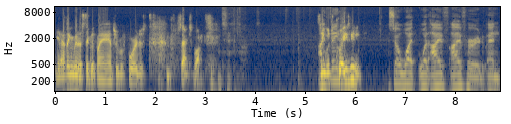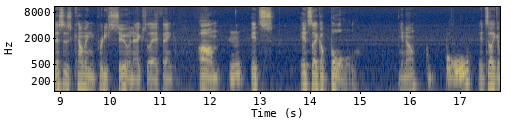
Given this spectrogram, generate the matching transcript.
Yeah, I think I'm gonna stick with my answer before just sex bots. See, what's think- crazy? So what what I've I've heard, and this is coming pretty soon. Actually, I think, um, Mm. it's it's like a bowl, you know. A bowl? It's like a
